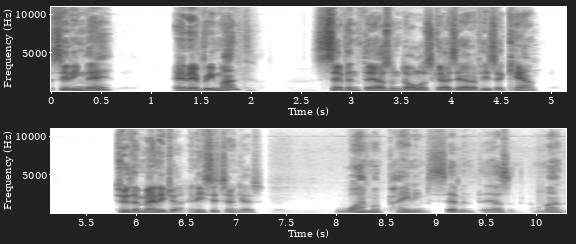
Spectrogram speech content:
sitting there and every month, $7,000 goes out of his account to the manager. And he sits there and goes, why am I paying him 7000 a month?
